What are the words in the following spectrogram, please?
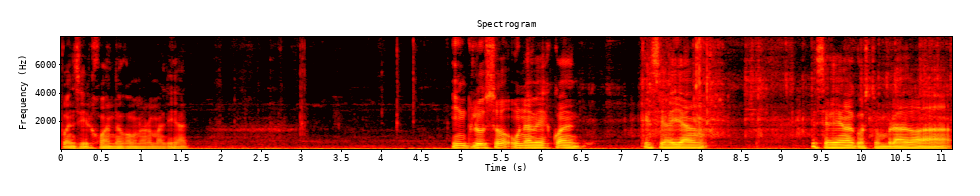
pueden seguir jugando con normalidad incluso una vez cuando que se hayan que se hayan acostumbrado a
